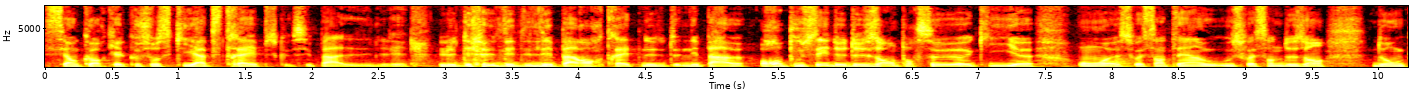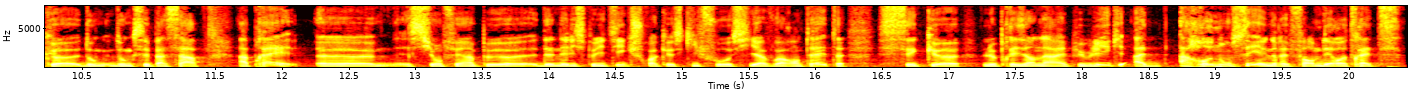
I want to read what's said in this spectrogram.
c'est encore quelque chose qui est abstrait, parce que c'est pas le, départ en retraite n'est pas repoussé de deux ans pour ceux qui euh, ont 61 ou 62 ans. Donc, euh, donc, donc c'est pas ça. Après, euh, si on fait un peu d'analyse politique, je crois que ce qu'il faut aussi avoir en tête, c'est que le président de la République a, a renoncé à une réforme des retraites.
